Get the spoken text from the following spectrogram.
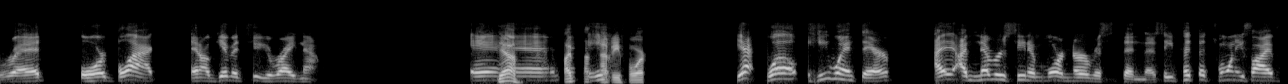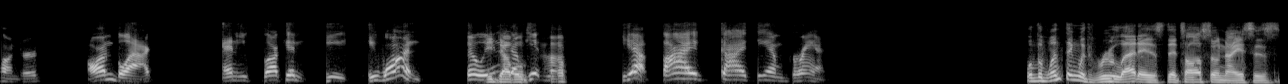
red or black, and I'll give it to you right now. And yeah, I've done he, that before. Yeah, well, he went there. I, I've never seen him more nervous than this. He put the 2500 on black, and he fucking he he won. So he, he ended up getting up. yeah five goddamn grand. Well, the one thing with roulette is that's also nice is,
